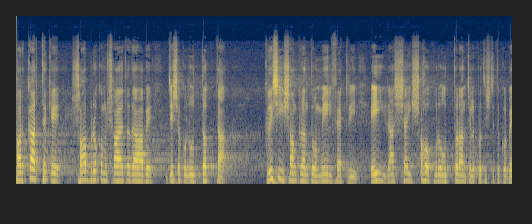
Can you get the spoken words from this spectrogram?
সরকার থেকে সব রকম সহায়তা দেওয়া হবে যে সকল উদ্যোক্তা, কৃষি সংক্রান্ত মিল ফ্যাক্টরি, এই রাজশাহী সহ পুরো উত্তরাঞ্চলে প্রতিষ্ঠিত করবে,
